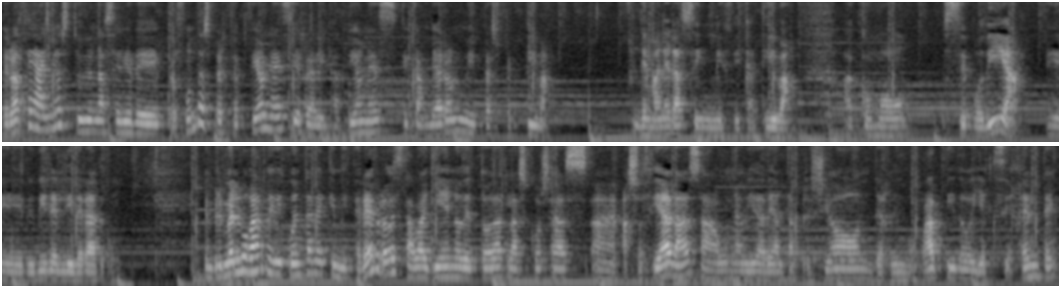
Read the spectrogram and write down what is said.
Pero hace años tuve una serie de profundas percepciones y realizaciones que cambiaron mi perspectiva de manera significativa a cómo se podía eh, vivir el liderazgo. En primer lugar, me di cuenta de que mi cerebro estaba lleno de todas las cosas ah, asociadas a una vida de alta presión, de ritmo rápido y exigente.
